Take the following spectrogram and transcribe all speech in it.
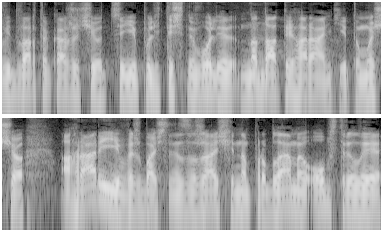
відверто кажучи, цієї політичної волі надати гарантії, тому що аграрії, ви ж бачите, незважаючи на проблеми, обстріли,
